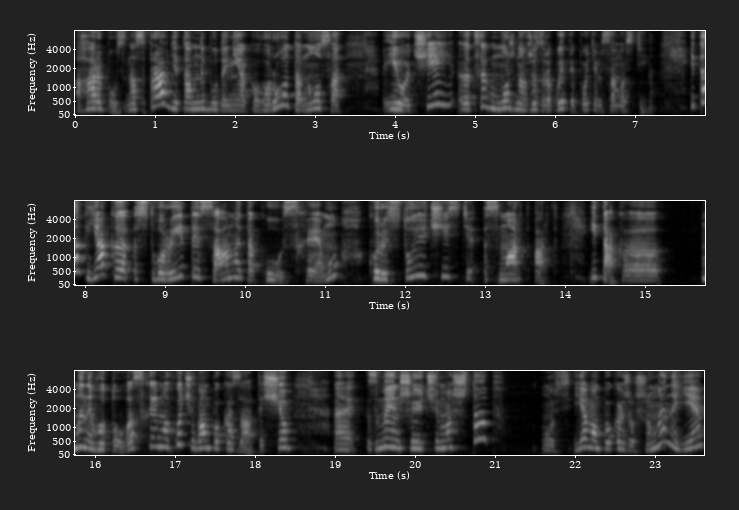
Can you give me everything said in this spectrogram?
гарбуз. Насправді там не буде ніякого рота, носа і очей. Е, Це можна вже зробити потім самостійно. І так, як е, створити саме таку схему, користуючись Art. І так, у мене готова схема. Хочу вам показати, що зменшуючи масштаб, ось я вам покажу, що в мене є е,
